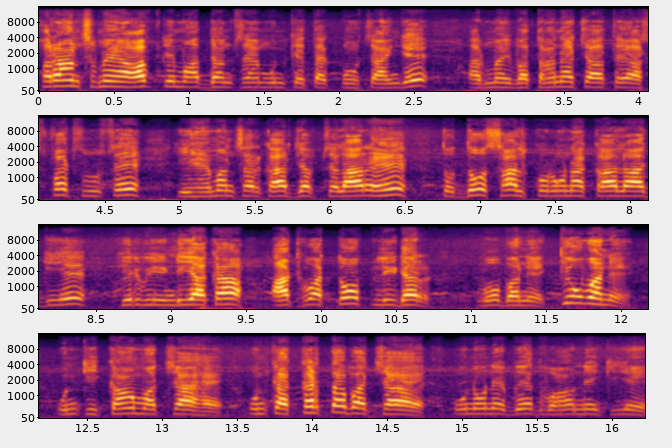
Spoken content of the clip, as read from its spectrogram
फ्रांस में आपके माध्यम से हम उनके तक पहुंचाएँगे। और मैं बताना चाहते हैं स्पष्ट रूप से कि हेमंत सरकार जब चला रहे तो दो साल कोरोना काल आ गए फिर भी इंडिया का आठवां टॉप लीडर वो बने। क्यों बने? उनकी काम अच्छा है उनका कर्तव्य अच्छा है। उन्होंने भेदभाव नहीं किए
